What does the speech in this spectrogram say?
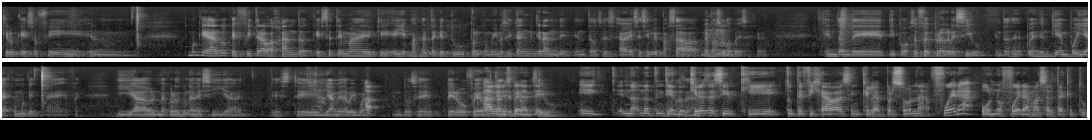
creo que eso fue el, como que algo que fui trabajando, que este tema de que ella es más alta que tú, porque como yo no soy tan grande, entonces a veces sí me pasaba, me pasó dos veces creo, en donde tipo eso fue progresivo, entonces después de un tiempo ya es como que... eh, fue. Y ya me acuerdo que una vez sí ya, este, ya me daba igual, Ah. entonces, pero fue A bastante ver, espérate. progresivo. Eh, no, no te entiendo. O sea- ¿Quieres decir que tú te fijabas en que la persona fuera o no fuera más alta que tú?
